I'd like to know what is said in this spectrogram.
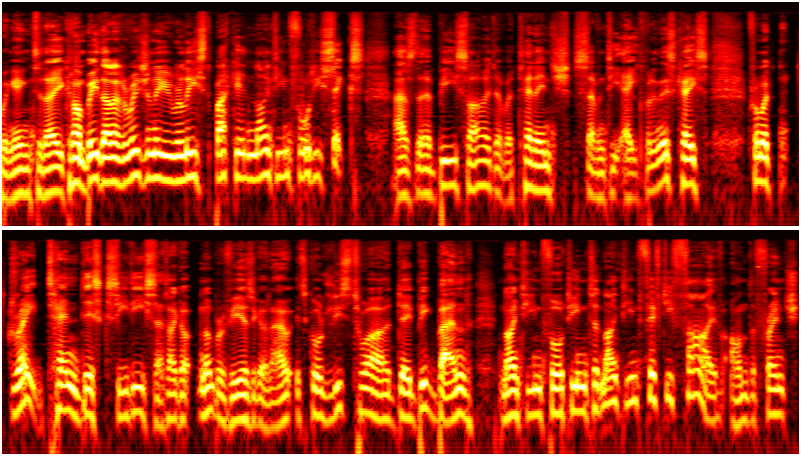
Swinging today. You can't beat that. It originally released back in 1946 as the B side of a 10 inch 78. But in this case, from a great 10 disc CD set I got a number of years ago now. It's called L'Histoire des Big Band 1914 to 1955 on the French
